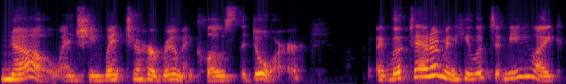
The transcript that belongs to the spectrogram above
no. And she went to her room and closed the door. I looked at him and he looked at me like,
